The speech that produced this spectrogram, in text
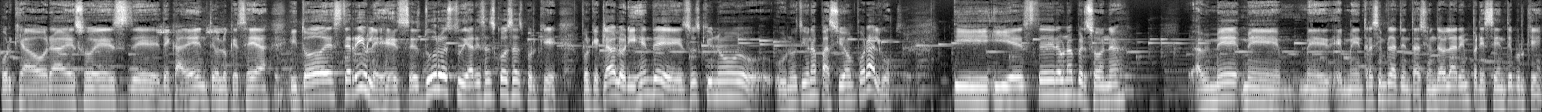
porque ahora eso es decadente o lo que sea. Y todo es terrible. Es, es, duro estudiar esas cosas porque porque claro el origen de eso es que uno uno tiene una pasión por algo. Y, este era una persona a mí me, me, me, me entra siempre la tentación de hablar en presente porque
